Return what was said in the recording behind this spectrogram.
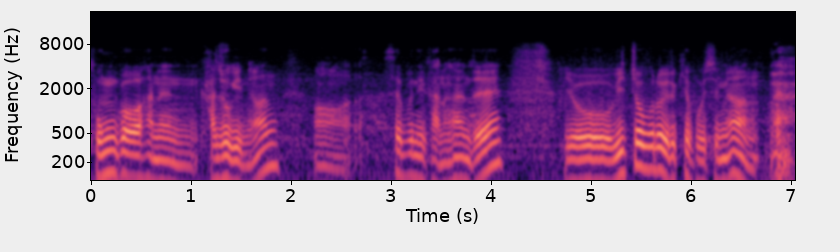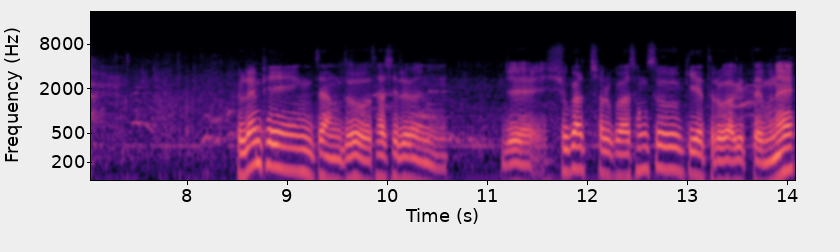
동거하는 가족이면 어, 세 분이 가능한데 요 위쪽으로 이렇게 보시면 글램핑장도 사실은 이제 휴가철과 성수기에 들어가기 때문에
